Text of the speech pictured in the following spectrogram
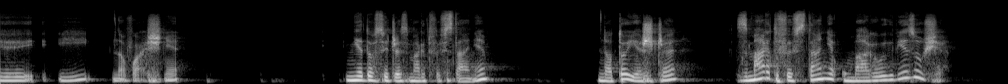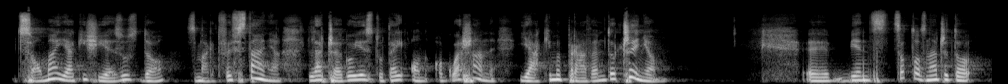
y, i no właśnie nie dosyć, że zmartwychwstanie, no to jeszcze zmartwychwstanie umarłych w Jezusie. Co ma jakiś Jezus do zmartwychwstania? Dlaczego jest tutaj on ogłaszany? Jakim prawem to czynią? Y, więc co to znaczy to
